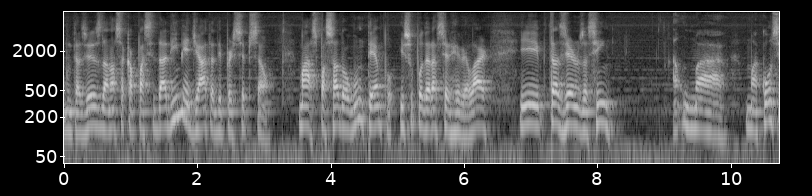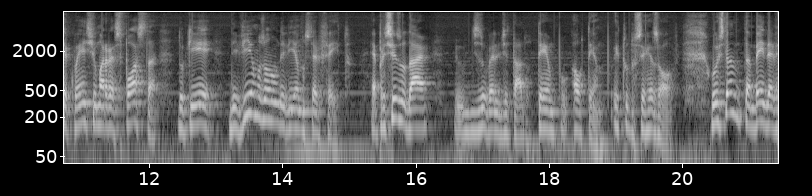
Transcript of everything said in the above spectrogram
muitas vezes, da nossa capacidade imediata de percepção. Mas, passado algum tempo, isso poderá ser revelar e trazer-nos, assim, uma, uma consequência, uma resposta do que devíamos ou não devíamos ter feito. É preciso dar diz o velho ditado, tempo ao tempo, e tudo se resolve. O estudante também deve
